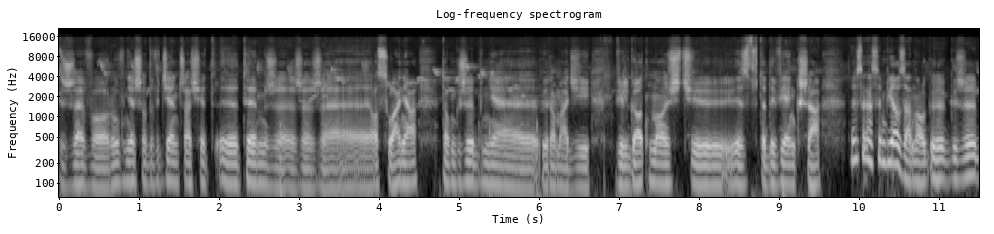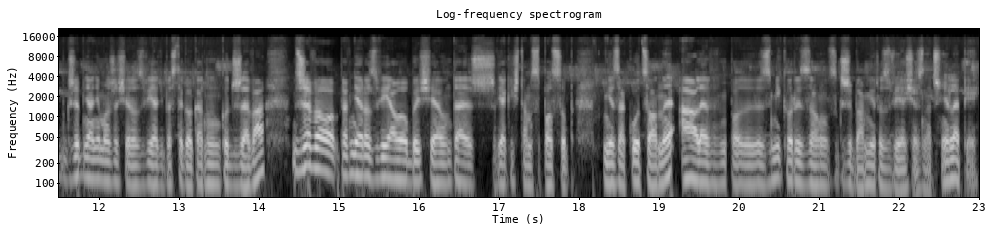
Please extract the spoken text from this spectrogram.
Drzewo również odwdzięcza się y, tym, że, że, że osłania tą grzybnię, gromadzi wilgotność, y, jest wtedy większa. To jest taka symbioza. No, grzyb, grzybnia nie może się rozwijać bez tego gatunku drzewa. Drzewo pewnie rozwijałoby się też w jakiś tam sposób niezakłócony, ale z mikoryzą, z grzybami rozwija się znacznie lepiej.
